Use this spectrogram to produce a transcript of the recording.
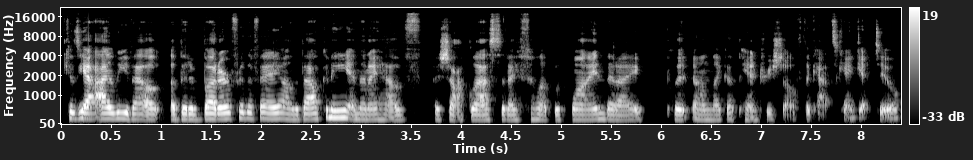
because yeah i leave out a bit of butter for the Fae on the balcony and then i have a shot glass that i fill up with wine that i put on like a pantry shelf the cats can't get to.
